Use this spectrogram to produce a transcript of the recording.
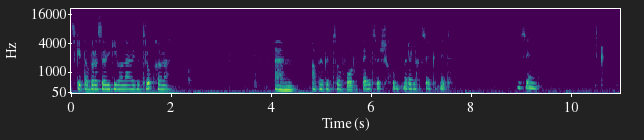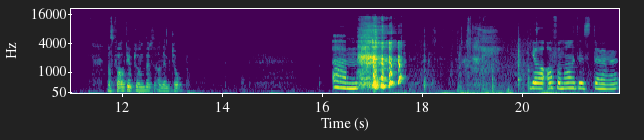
Es gibt aber auch solche, die dann wieder zurückkommen. Ähm, aber gerade so Vorurteile, sonst kommt mir ehrlich gesagt nicht in Sinn. Was gefällt dir besonders an dem Job? Ähm. ja, Anfang an, dass du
